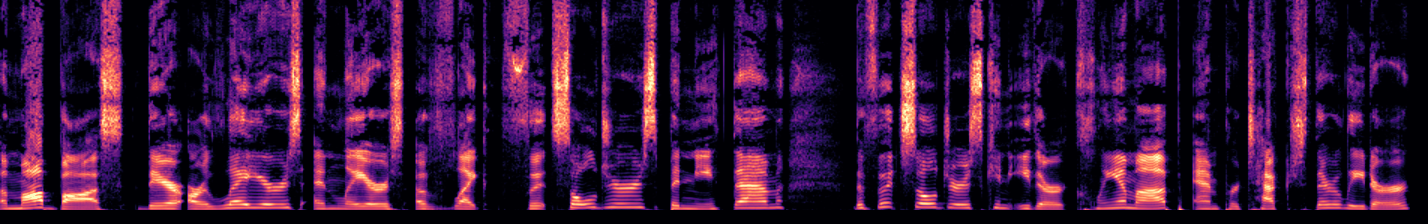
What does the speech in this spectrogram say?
a mob boss, there are layers and layers of like foot soldiers beneath them. The foot soldiers can either clam up and protect their leader,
